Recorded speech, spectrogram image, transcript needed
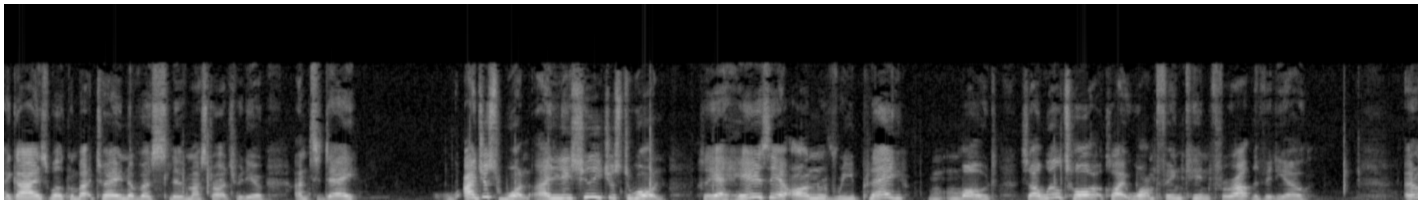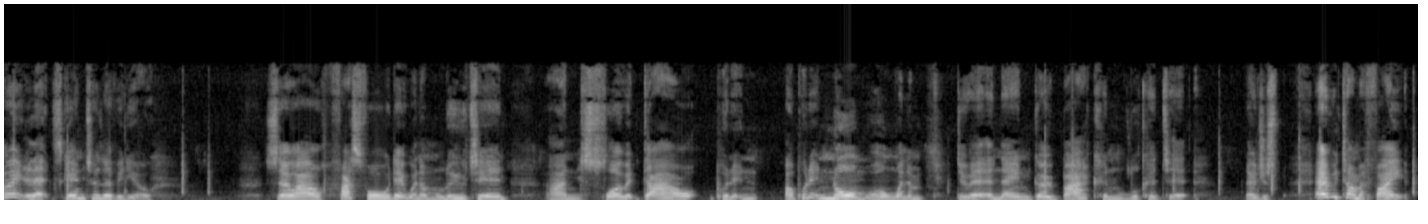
Hi guys, welcome back to another Slither Master Arch video. And today, I just won. I literally just won. So yeah, here's it on replay mode. So I will talk like what I'm thinking throughout the video. Alright, let's get into the video. So I'll fast forward it when I'm looting and slow it down. Put it in, I'll put it in normal when I'm do it, and then go back and look at it. No, just every time I fight,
